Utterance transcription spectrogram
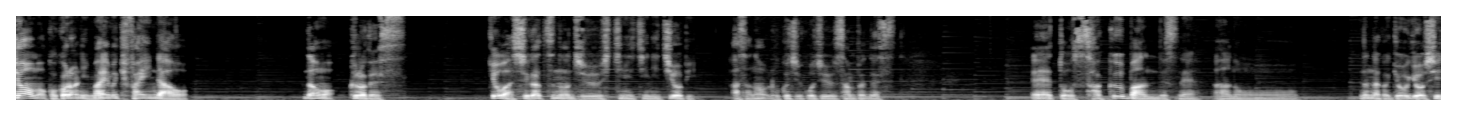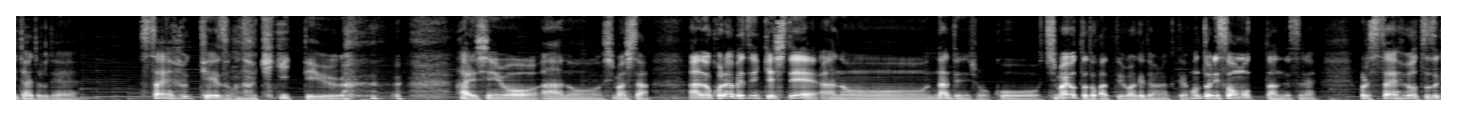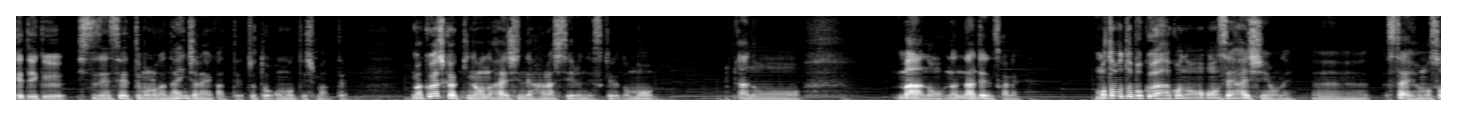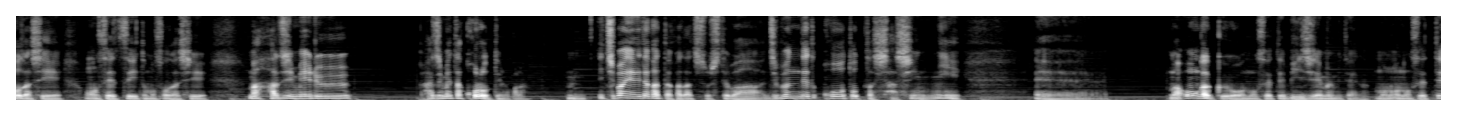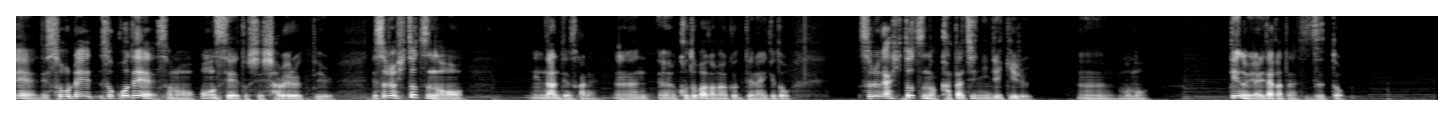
今日も心に前向きファインダーを。どうも黒です。今日は4月の17日日曜日。朝の6時53分です。えっ、ー、と昨晩ですね。あのー、なんだか仰々しいタイトルでスタイフ継続の危機っていう配信を、あのしました。あの、これは別に決して、あのー、なんて言うんでしょう、こう、血迷ったとかっていうわけではなくて、本当にそう思ったんですね。これ、スタイフを続けていく必然性ってものがないんじゃないかって、ちょっと思ってしまって。まあ、詳しくは昨日の配信で話しているんですけれども、あのー、まあ、あの、ななんて言うんですかね。もともと僕はこの音声配信をね、うん、スタイフもそうだし、音声ツイートもそうだし、まあ、始める、始めた頃っていうのかな。うん、一番やりたかった形としては自分でこう撮った写真に、えー、まあ、音楽を載せて BGM みたいなものを載せてでそれそこでその音声として喋るっていう。でそれを一つの何て言うんですかね、うん、言葉がうまくってないけどそれが一つの形にできる、うん、もの。っていうのをやりたかったんですずっと。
